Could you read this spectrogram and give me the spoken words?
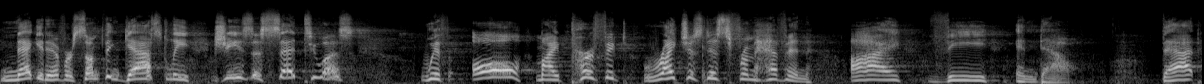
negative or something ghastly, Jesus said to us, With all my perfect righteousness from heaven, I thee endow. That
